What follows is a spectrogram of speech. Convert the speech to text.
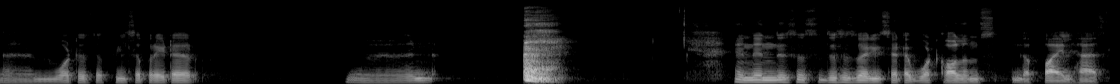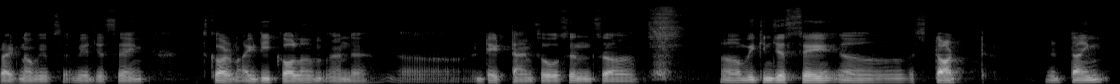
and what is the field separator and and then this is this is where you set up what columns the file has. Right now we've we're just saying it's got an id column and a uh, date time. So since uh, uh, we can just say start time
